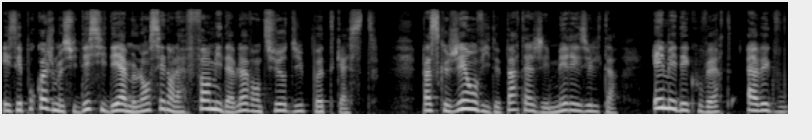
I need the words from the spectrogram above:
et c'est pourquoi je me suis décidée à me lancer dans la formidable aventure du podcast. Parce que j'ai envie de partager mes résultats et mes découvertes avec vous.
